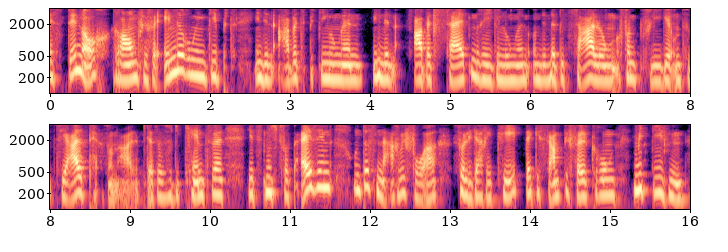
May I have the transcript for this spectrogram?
es dennoch Raum für Veränderungen gibt in den Arbeitsbedingungen, in den Arbeitszeitenregelungen und in der Bezahlung von Pflege- und Sozialpersonal. Dass also die Kämpfe jetzt nicht vorbei sind und dass nach wie vor Solidarität der Gesamtbevölkerung mit diesen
